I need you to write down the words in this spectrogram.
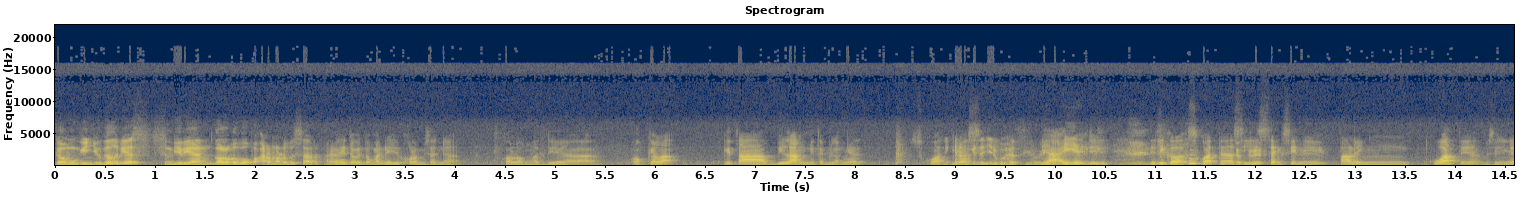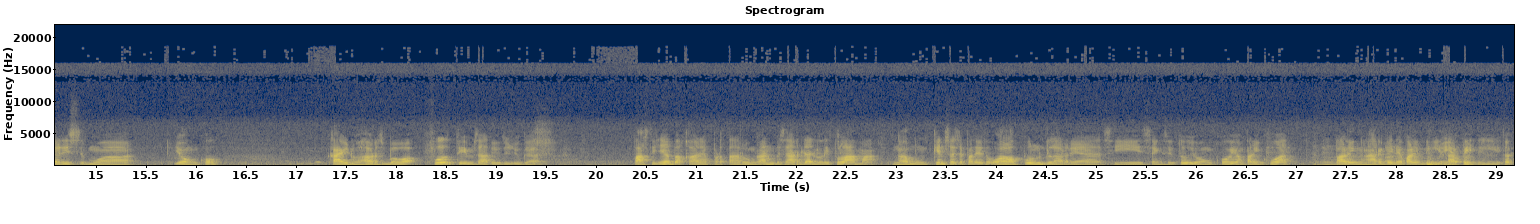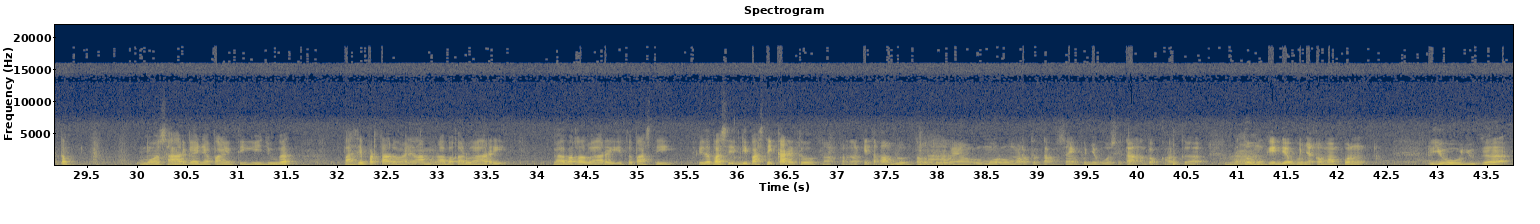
Gak mungkin juga dia sendirian kalau nggak bawa armor besar. karena hitung hitungannya kalau misalnya kalau nggak dia oke lah kita bilang kita bilangnya squadnya kenapa kita si- jadi bahas? Ya iya jadi jadi kalau squadnya si. Sengs ini paling kuat ya, misalnya Iya. dari semua Yonko, Kaido harus bawa full tim saat itu juga. Pastinya bakal ada pertarungan besar dan itu lama. Nggak mungkin secepat itu walaupun gelarnya si Sengs itu Yonko yang paling kuat, Hmm. paling harganya paling tinggi, Iya, tapi tetap mau seharganya paling tinggi juga pasti pertarungannya lama nggak bakal dua hari nggak bakal hari itu pasti itu pasti dipastikan itu Nah, karena kita kan belum tahu tuh Nah. yang rumor-rumur tentang saya punya buah setan atau kagak. Atau Hmm. mungkin dia punya kemampuan Rio juga.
